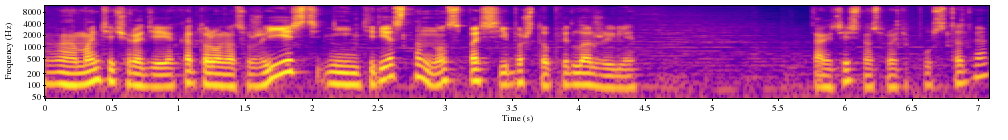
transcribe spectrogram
А, мантия чародея, которая у нас уже есть. Неинтересно, но спасибо, что предложили. Так, здесь у нас вроде пусто, да?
